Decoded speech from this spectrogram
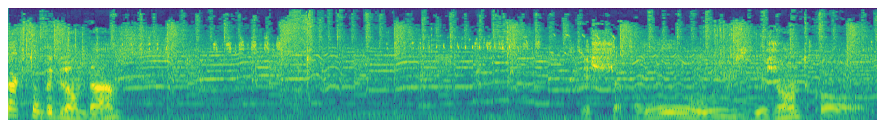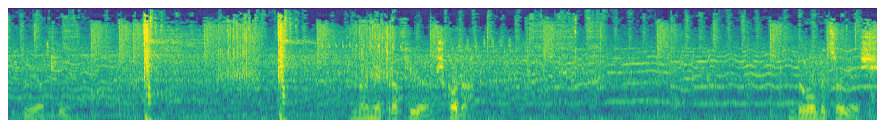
Tak to wygląda. Jeszcze, uuu, zwierzątko. I to jakie... No nie trafiłem, szkoda. Byłoby co jeść.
